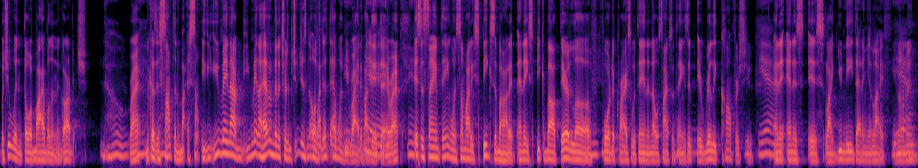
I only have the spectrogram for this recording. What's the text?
But you wouldn't throw a Bible in the garbage. No. right? because it's something about it's something you you may not you may not have been to church, but you just know like that that wouldn't be right if I did Yeah. that, right? It's the same thing when somebody speaks about it and they speak about their love Mm-hmm. for the Christ within and those types of things. It, it really comforts you, Yeah. And it and it's it's like you need that in your life. You yeah. know what I mean?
